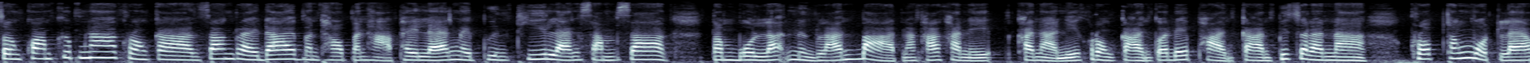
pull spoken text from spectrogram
ส่วนความคืบหน้าโครงการสร้างรายได้บรรเทาปัญหาภัยแล้งในพื้นที่แล้งซ้ำซากตำบลละ 1 ล้านบาทนะคะขณะนี้ขณะนี้โครงการก็ได้ผ่านการพิจารณา ครบทั้งหมดแล้ว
